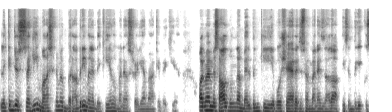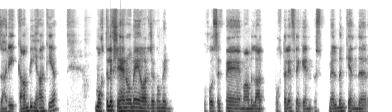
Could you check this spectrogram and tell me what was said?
لیکن جو صحیح معاشرے میں برابری میں نے دیکھی ہے وہ میں نے آسٹریلیا میں آ کے دیکھی ہے۔ اور میں مثال دوں گا میلبن کی، یہ وہ شہر ہے جس میں میں نے زیادہ اپنی زندگی گزاری، کام بھی یہاں کیا۔ مختلف شہروں میں اور جگہوں میں ہو سکتے ہیں معاملات مختلف، لیکن اس میلبن کے اندر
